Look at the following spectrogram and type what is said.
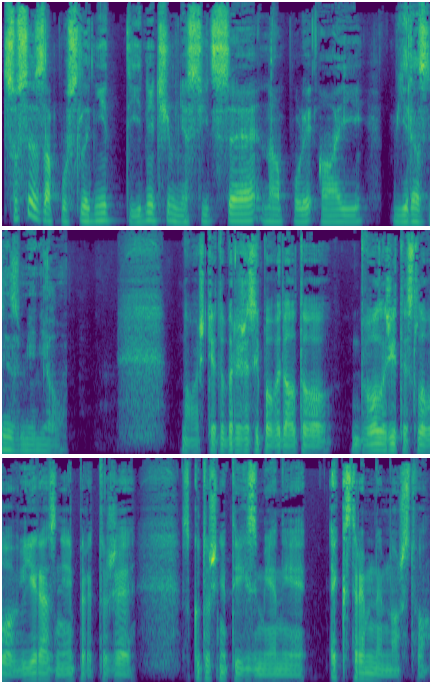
Co se za poslední týdny či měsíce na poli AI výrazně změnilo? No ešte dobre, že si povedal to dôležité slovo výrazne, pretože skutočne tých zmien je extrémne množstvo.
